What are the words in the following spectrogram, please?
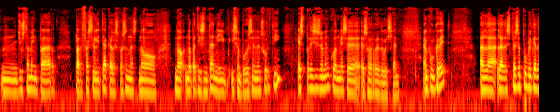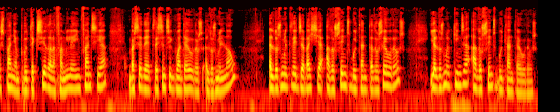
mm, justament per, per facilitar que les persones no, no, no patissin tant i, i se'n poguessin en sortir, és precisament quan més es, es redueixen. En concret, la, la despesa pública d'Espanya en protecció de la família i infància va ser de 350 euros el 2009, el 2013 baixa a 282 euros i el 2015 a 280 euros.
